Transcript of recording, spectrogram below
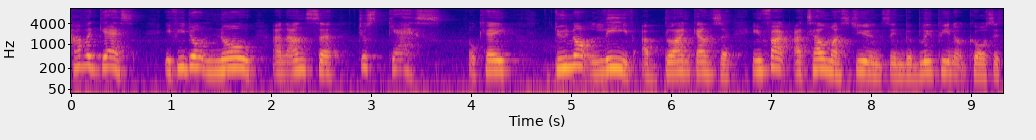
have a guess. If you don't know an answer, just guess, okay? Do not leave a blank answer. In fact, I tell my students in the Blue Peanut courses,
